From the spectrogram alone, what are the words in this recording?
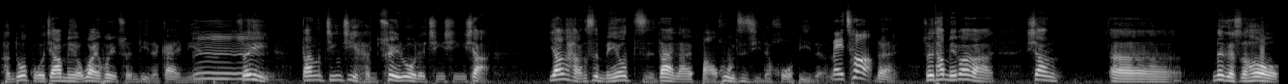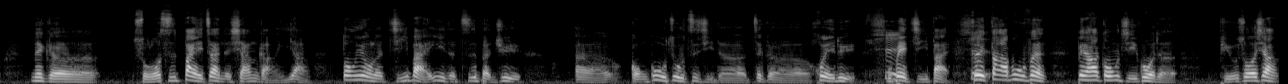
很多国家没有外汇存底的概念，嗯所以嗯当经济很脆弱的情形下，央行是没有子弹来保护自己的货币的。没错，对，所以他没办法像呃那个时候那个索罗斯败战的香港一样，动用了几百亿的资本去呃巩固住自己的这个汇率不被击败，所以大部分被他攻击过的，比如说像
